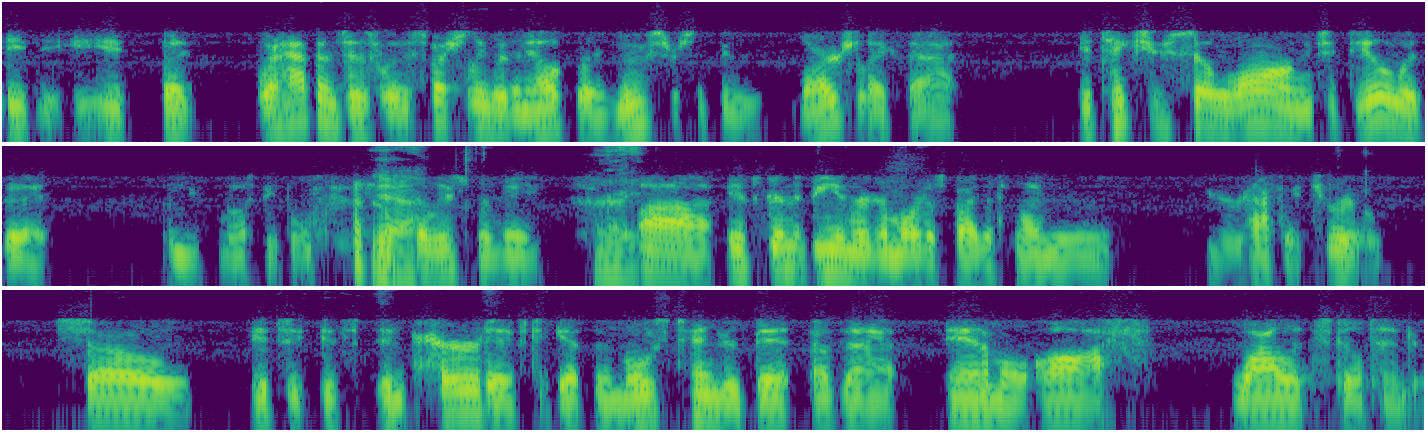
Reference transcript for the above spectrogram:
It, it, but what happens is, with especially with an elk or a moose or something large like that, it takes you so long to deal with it. I mean, for most people, Yeah. at least for me, Right. uh, it's going to be in rigor mortis by the time you're you're halfway through. So it's it's imperative to get the most tender bit of that animal off while it's still tender.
